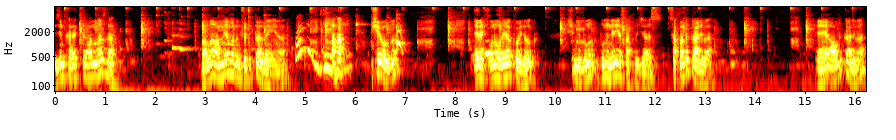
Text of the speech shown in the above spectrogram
Bizim karakter almaz da. Vallahi anlayamadım çocuklar ben ya. Ben de bir Aha bir şey oldu. Evet onu oraya koyduk. Şimdi bunu bunu nereye saklayacağız? Sakladık galiba. E aldık galiba.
